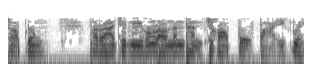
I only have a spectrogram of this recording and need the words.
ชอบดง พระราชินีของเรานั้นท่านชอบปลูกป่าอีกด้วย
